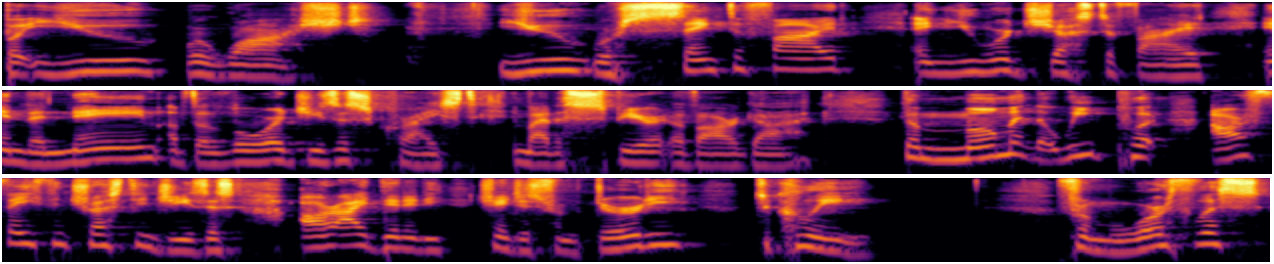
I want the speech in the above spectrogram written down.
but you were washed. You were sanctified and you were justified in the name of the Lord Jesus Christ and by the Spirit of our God. The moment that we put our faith and trust in Jesus, our identity changes from dirty to clean, from worthless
